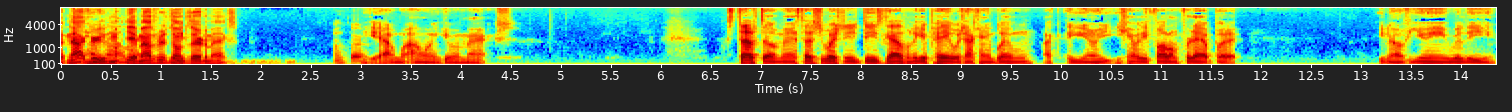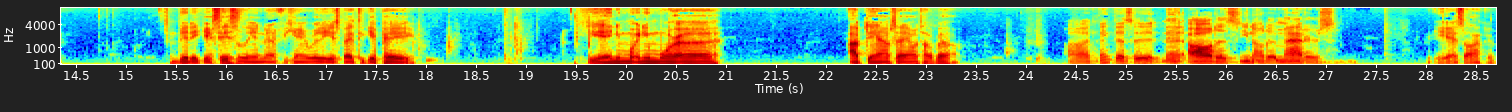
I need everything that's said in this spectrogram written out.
and I, I agree. Yeah, like, Miles Bridges don't deserve the max. Okay. Yeah, I I want to give him max. It's tough though, man. It's a tough situation. These guys want to get paid, which I can't blame them. Like you know, you can't really fault them for that. But you know, if you ain't really did it consistently enough, you can't really expect to get paid. Yeah, any more any more uh opt in outside you want to talk about? Uh, I think that's it. And all this, you know, that matters. Yeah, that's all I could.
